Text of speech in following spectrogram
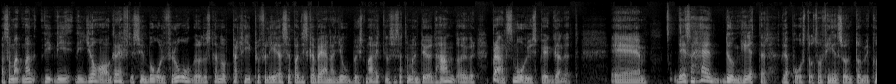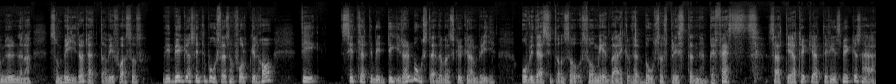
Alltså man, man, vi, vi, vi jagar efter symbolfrågor och då ska något parti profilera sig på att vi ska värna jordbruksmarken och så sätter man en död hand över bland annat småhusbyggandet. Eh, det är så här dumheter, vill jag påstå, som finns runt om i kommunerna som bidrar till detta. Vi, får alltså, vi bygger alltså inte bostäder som folk vill ha. Vi ser till att det blir dyrare bostäder än vad det skulle kunna bli. Och vi dessutom så, så medverkar till att bostadsbristen befästs. Så att jag tycker att det finns mycket så här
